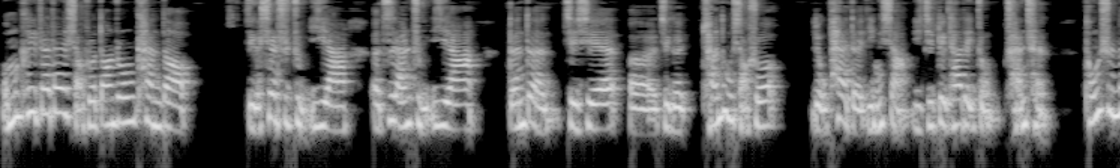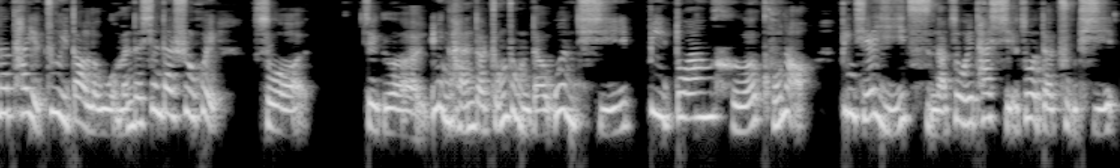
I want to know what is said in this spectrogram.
我们可以在他的小说当中看到这个现实主义啊、呃自然主义啊等等这些呃这个传统小说流派的影响以及对他的一种传承。同时呢，他也注意到了我们的现代社会所这个蕴含的种种的问题、弊端和苦恼。并且以此呢作为他写作的主题，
